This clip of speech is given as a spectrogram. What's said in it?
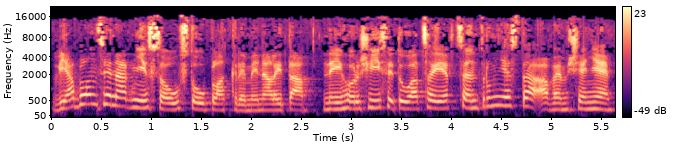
V Jablonci nad Nisou stoupla kriminalita. Nejhorší situace je v centru města a ve Mšeně.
